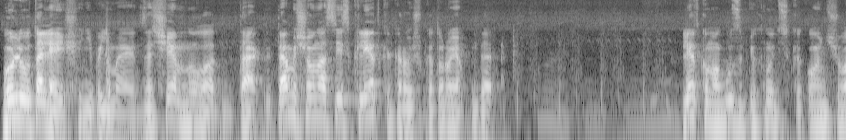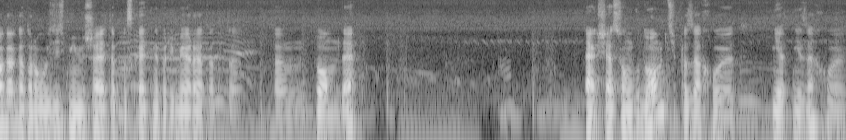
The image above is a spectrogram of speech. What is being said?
Более утоляющий, не понимаю. Зачем? Ну ладно. Так, там еще у нас есть клетка, короче, в которой я... Да. Клетку могу запихнуть какого-нибудь чувака, которого здесь мне мешает обыскать, например, этот э, эм, дом, да? Так, сейчас он в дом, типа, заходит. Нет, не заходит.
